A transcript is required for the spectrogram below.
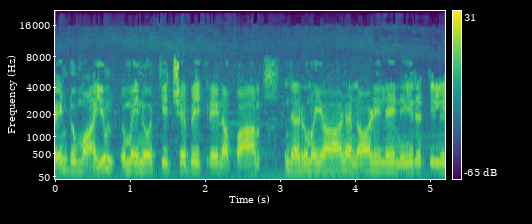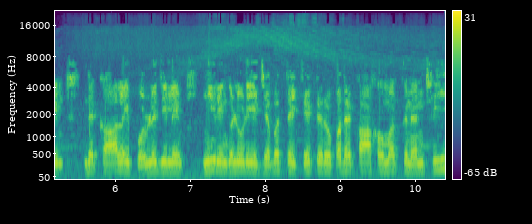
வேண்டுமாயும் உம்மை நோக்கி செபிக்கிறேன் அப்பா. இந்த அருமையான நாளிலே நேரத்திலே இந்த காலை பொழுதிலே நீர் எங்களுடைய ஜெபத்தை கேட்டிருப்பதற்காக உமக்கு நன்றி.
